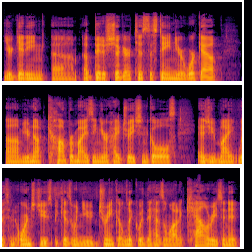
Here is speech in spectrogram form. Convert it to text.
you're getting um, a bit of sugar to sustain your workout um, you're not compromising your hydration goals as you might with an orange juice because when you drink a liquid that has a lot of calories in it,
